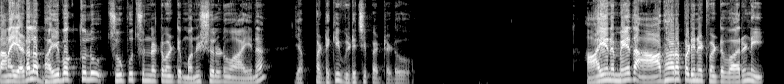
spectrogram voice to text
తన ఎడల భయభక్తులు చూపుచున్నటువంటి మనుషులను ఆయన ఎప్పటికీ విడిచిపెట్టడు. ఆయన మీద ఆధారపడినటువంటి వారిని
